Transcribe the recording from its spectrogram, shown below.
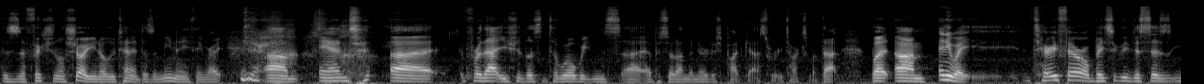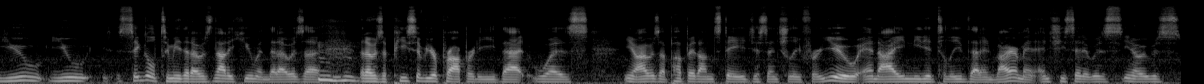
this is a fictional show. You know, lieutenant doesn't mean anything, right? Yeah. Um, and uh, for that, you should listen to Wil Wheaton's uh, episode on the Nerdist podcast where he talks about that. But um, anyway, Terry Farrell basically just says you you signaled to me that I was not a human, that I was a that I was a piece of your property, that was you know I was a puppet on stage essentially for you, and I needed to leave that environment. And she said it was you know it was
